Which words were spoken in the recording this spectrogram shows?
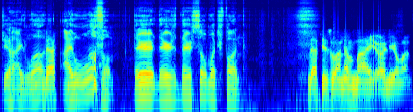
Dude, I love that, I love them. They're they're they're so much fun. That is one of my earlier ones.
